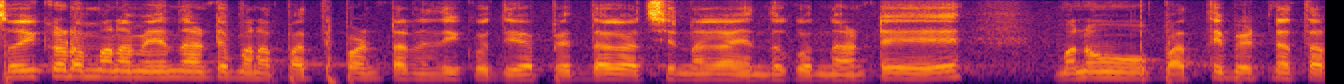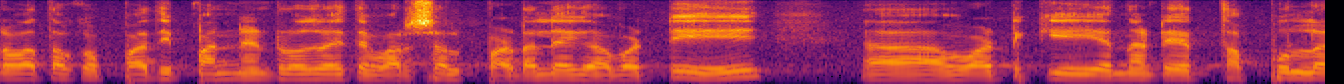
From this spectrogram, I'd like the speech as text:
సో ఇక్కడ మనం ఏంటంటే మన పత్తి పంట అనేది కొద్దిగా పెద్దగా చిన్నగా ఎందుకు ఉందంటే మనము పత్తి పెట్టిన తర్వాత ఒక పది పన్నెండు రోజులు అయితే వర్షాలు పడలే కాబట్టి వాటికి ఏంటంటే తప్పులు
